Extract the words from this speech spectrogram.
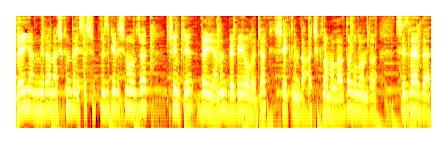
Reyyan Miran aşkında ise sürpriz gelişme olacak. Çünkü Reyyan'ın bebeği olacak şeklinde açıklamalarda bulundu. Sizler de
